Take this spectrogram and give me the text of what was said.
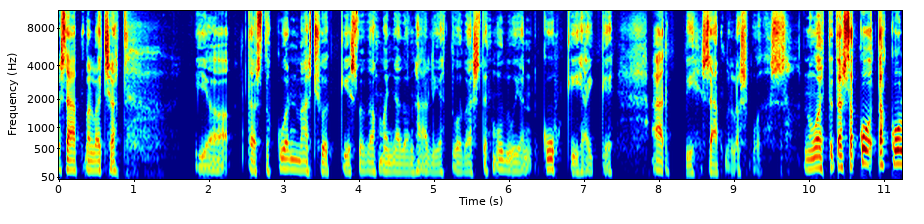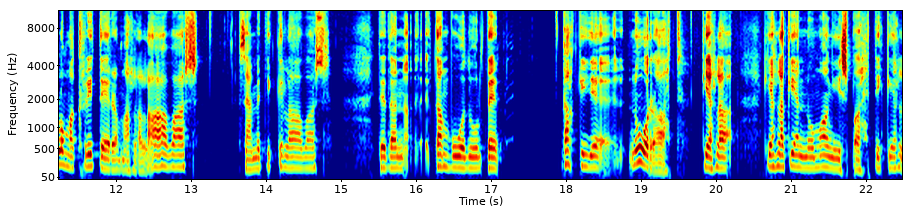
sääpmälätsät ja tästä kuen mätsyökkiistä tätä manjaton häliä tuota sitten mudujen kuhki häikke ärppi sääpmäläsvuodassa. No että tässä kolma kriteerimalla laavas, säämetikki laavas, tämän, tämän puolulta takki nuoraat, kiehla, kiehla kiennu mangispahti, kiehla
